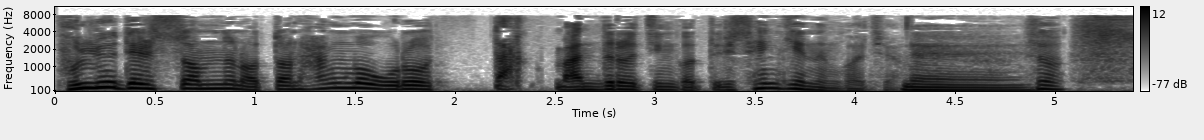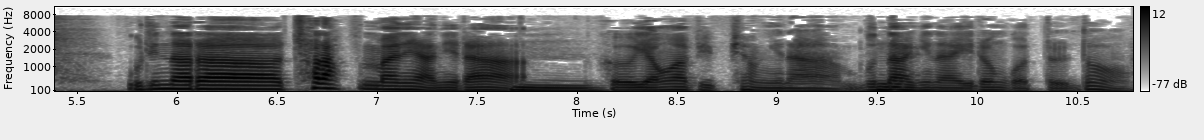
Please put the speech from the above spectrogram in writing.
분류될 수 없는 어떤 항목으로 딱 만들어진 것들이 생기는 거죠. 네. 그래서 우리나라 철학뿐만이 아니라 음. 그 영화 비평이나 문학이나 네. 이런 것들도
